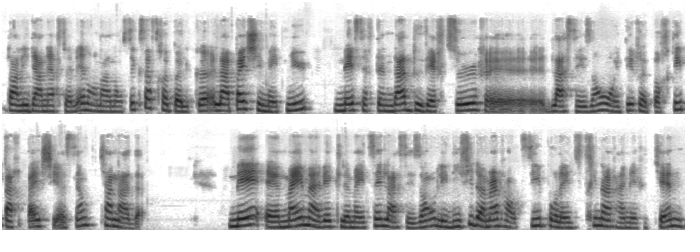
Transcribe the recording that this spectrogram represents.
dans les dernières semaines, on a annoncé que ça ne sera pas le cas. La pêche est maintenue, mais certaines dates d'ouverture de la saison ont été reportées par Pêche et Océan Canada. Mais euh, même avec le maintien de la saison, les défis demeurent entiers pour l'industrie nord-américaine.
